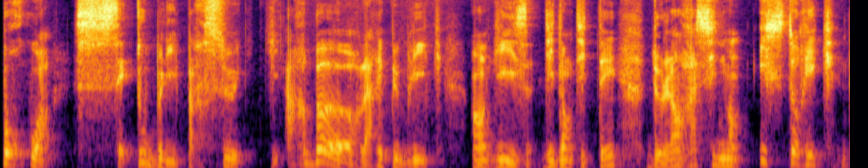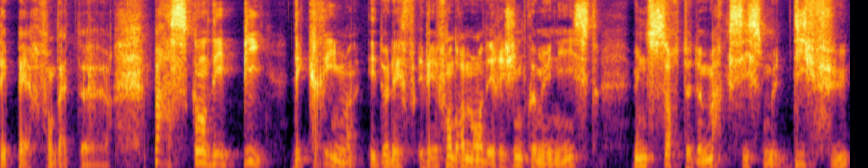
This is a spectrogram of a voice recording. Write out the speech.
Pourquoi cet oubli par ceux qui arborent la République en guise d'identité de l'enracinement historique des pères fondateurs? Parce qu'en dépit des crimes et de l'effondrement des régimes communistes, une sorte de marxisme diffus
